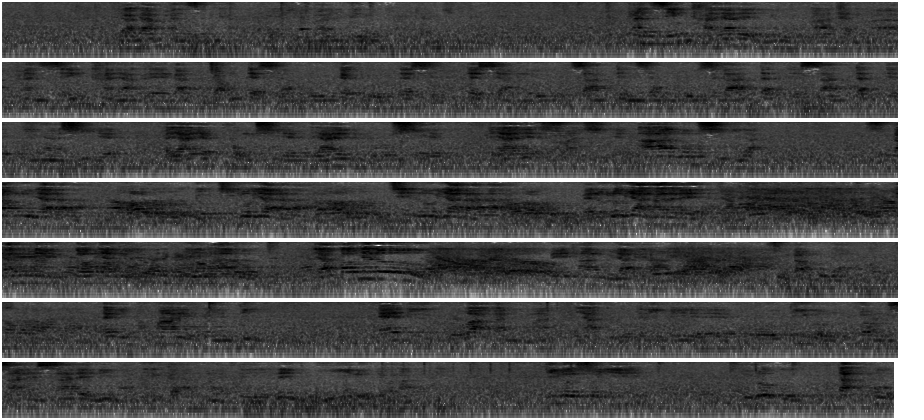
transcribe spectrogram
ဒါကဖန်ဆင်းခံဒီမှာရွေးလို့ဖန်ဆင်းခံရတဲ့လူအာတမဖန်ဆင်းခံရတဲ့ကကြောင်းတက်ဆရာလူတက်လူတက်ဆတက်ဆရာလူစာတင်ဆရာလူစကားတက်တဲ့စာတက်တဲ့ဉာဏ်ရှိတဲ့ဘုရားရဲ့ဖုံရှိတဲ့ဘုရားရဲ့လူရှိတဲ့ဘုရားရဲ့ဆွမ်းရှိတဲ့အားလုံးရှိကြတာဆူ တောင်းလို့ရတာလားဟုတ်ဘူးယုံကြည်လို့ရတာလားဟုတ်ဘူးကျင့်လို့ရတာလားဟုတ်ဘူးဘယ်လိုလုပ်ရတာလဲရပါဘူးရတဲ့ကောင်းမြတ်လို့ပေးထားလို့ရကောင်းမြတ်လို့ရပါဘူးပေးထားလို့ရတယ်ဆူတောင်းလို့ရတယ်အဲ့ဒီအမှားတွေကိုယဉ်တည်အဲ့ဒီဘဝကနေမှဘုရားကိုတတိပေးတယ်ဟိုတီးကိုတော်စားနဲ့စားတဲ့နေ့မှာဒီကံမှာ ဒီနေ့မီလို့ပြောတာဒီလိုဆိုရင်သူတို့ကိုတတ်ဖို့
